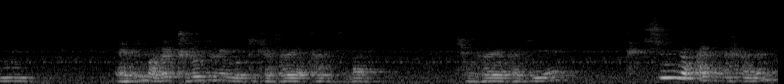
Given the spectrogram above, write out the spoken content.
음, 애들 말을 들어주는 것도 교사의 역할이지만 교사 역할 중에 핵심 역할 중에 하나는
